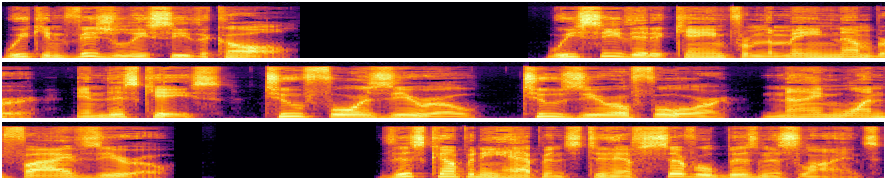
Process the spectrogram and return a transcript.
We can visually see the call. We see that it came from the main number, in this case, 240 204 9150. This company happens to have several business lines,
